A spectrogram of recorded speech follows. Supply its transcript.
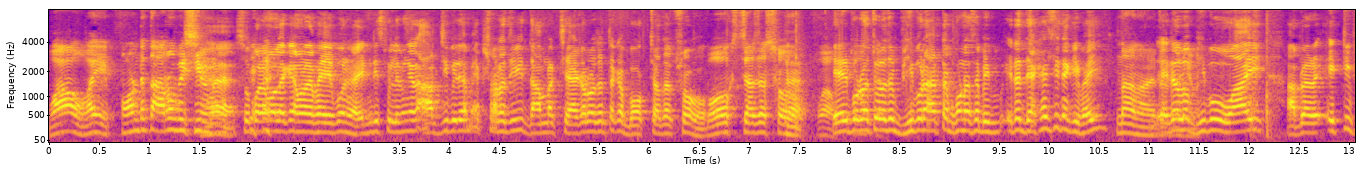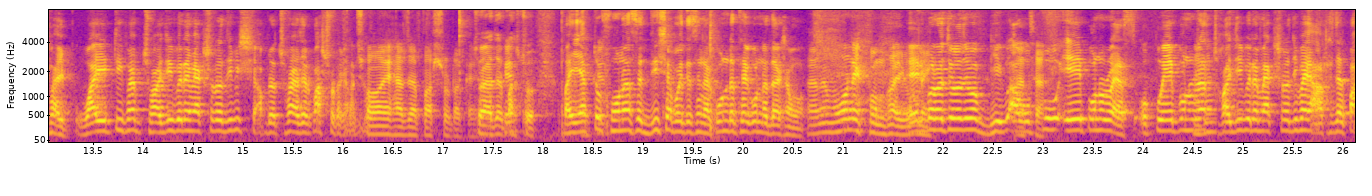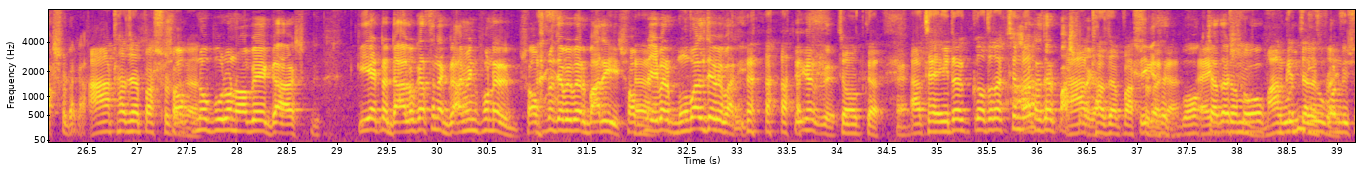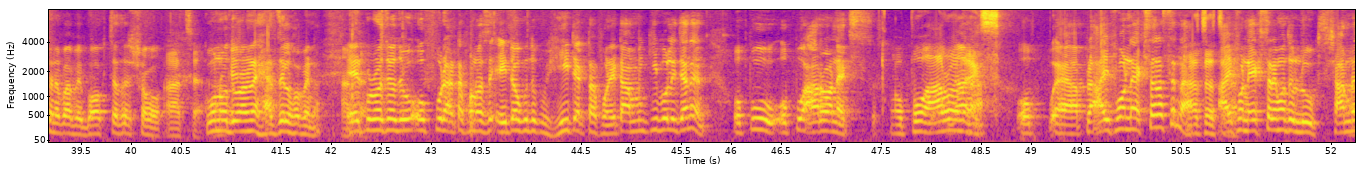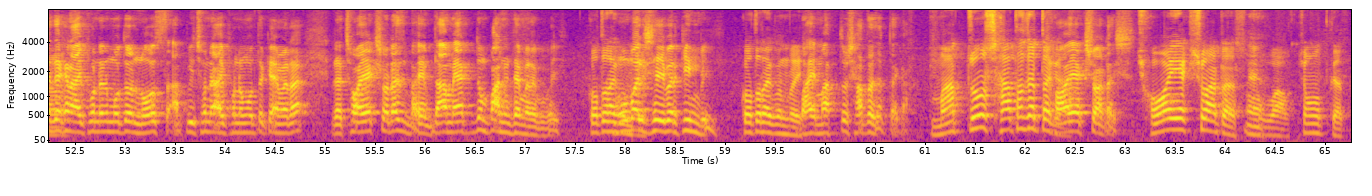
ওয়াও ভাই ফ্রন্টে তো আরও বেশি হ্যাঁ সুপার অ্যামোলা ক্যামেরা ভাই এরকম ইন ডিসপ্লে ফিঙ্গার আট জিবি র্যাম একশো আট জিবি দাম রাখছি এগারো হাজার টাকা বক্স চার্জার সহ। বক্স চার্জার সহ হ্যাঁ। এরপরে চলে যাবে ভিভোর একটা ফোন আছে এটা দেখাইছি নাকি ভাই? না না এটা হলো ভিভো ওয়াই আপনার eighty five Y eighty five ছয় জিবি র্যাম একশো জিবি আপনার ছয় হাজার পাঁচশো টাকা রাখবেন। ছয় হাজার পাঁচশো টাকা। ছয় হাজার পাঁচশো। ভাই এত ফোন আছে দিশা পাইতেছে না কোনটা থেকে কোনটা দেখাবো? অনেক ফোন ভাই। এরপরে চলে যাব আচ্ছা। ওপো এ পনেরো এস ওপো এ পনেরো এস ছয় জিবি র্যাম একশো জিবি ভাই আট হাজার পাঁচশো টাকা। আট হাজার পাঁচশো স্বপ্ন পূরণ হবে কি একটা ডায়লগ আছে না গ্রামীণ ফোনের স্বপ্ন যাবে এবার বাড়ি স্বপ্ন হ্যাঁ। এবার মোবাইল যাবে বাড়ি। ঠিক আছে? চমৎকার। আচ্ছা এটার কত রাখছেন আট হাজার পাঁচশো আট হাজার পাঁচশো ঠিক আছে টাকা। বক্স চার্জার সহ মার্কেট চার্জার কন্ডিশনে পাবে বক্স চার্জার সহ। আচ্ছা, কোনো ধরনের হ্যাজেল হবে না। এরপর হচ্ছে যে ওপ্পোর একটা ফোন আছে এটাও কিন্তু খুব হিট একটা ফোন এটা আমি কি বলি জানেন? X Oppo R one X আপনার আইফোন এক্স আর আছে না? আচ্ছা, আচ্ছা। আইফোন এক্সের মতো লুকস সামনে দেখেন আইফোনের মতো নোস আর পিছনে আইফোনের মতো ক্যামেরা এটা ছয় একশো আঠাশ ভাই দাম একদম পানি দামে রাখব ভাই। কত মোবাইল? সে এবার কিনবেই। কত রাখবেন ভাই? ভাই মাত্র সাত হাজার টাকা। মাত্র সাত হাজার টাকা? ছয় একশো আঠাশ। ছয় একশো আঠাশ? হ্যাঁ। ওয়াও চমৎকার।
